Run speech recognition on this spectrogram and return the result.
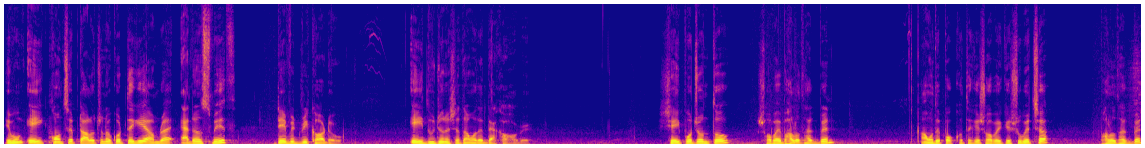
এবং এই কনসেপ্টটা আলোচনা করতে গিয়ে আমরা অ্যাডাম স্মিথ ডেভিড রিকার্ডো এই দুজনের সাথে আমাদের দেখা হবে। সেই পর্যন্ত সবাই ভালো থাকবেন। আমাদের পক্ষ থেকে সবাইকে শুভেচ্ছা। ভালো থাকবেন।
